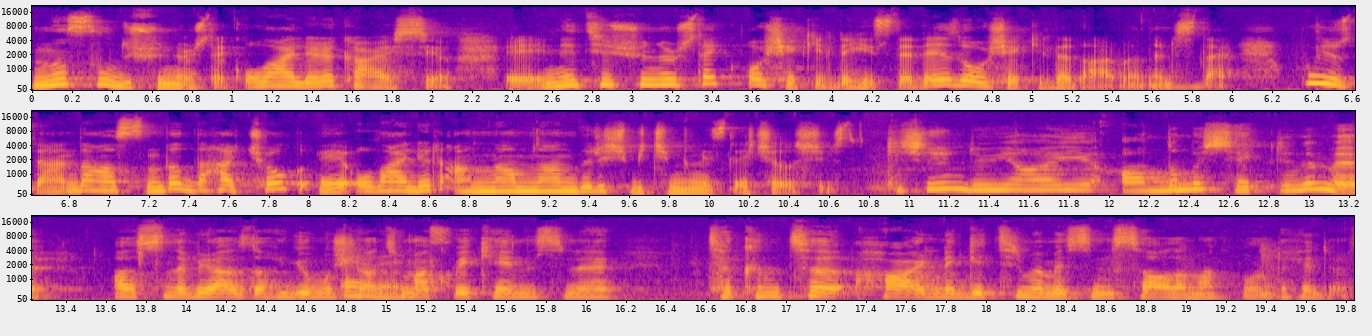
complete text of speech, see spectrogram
nasıl düşünürsek olaylara karşı e, ne düşünürsek o şekilde hissederiz, o şekilde davranırız der. Bu yüzden de aslında daha çok e, olayları anlamlandırış biçimimizle çalışırız. Kişinin dünyayı anlama şeklini mi aslında biraz daha yumuşatmak ve kendisine takıntı haline getirmemesini sağlamak burada hedef.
